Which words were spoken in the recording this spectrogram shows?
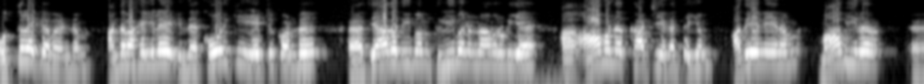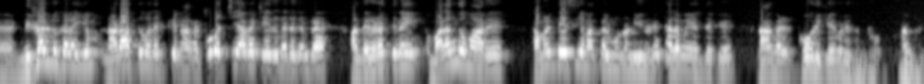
ஒத்துழைக்க வேண்டும். அந்த வகையிலே இந்த கோரிக்கையை ஏற்றுக்கொண்டு அஹ், தியாக தீபம் திலீபன் அண்ணாமனுடைய ஆவண காட்சியகத்தையும் அதே நேரம் மாவீரர் அஹ், நிகழ்வுகளையும் நடாத்துவதற்கு நாங்கள் தொடர்ச்சியாக செய்து வருகின்ற அந்த இடத்தினை வழங்குமாறு தமிழ் தேசிய மக்கள் முன்னணியினுடைய தலைமையத்துக்கு நாங்கள் கோரிக்கை விடுகின்றோம். நன்றி.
